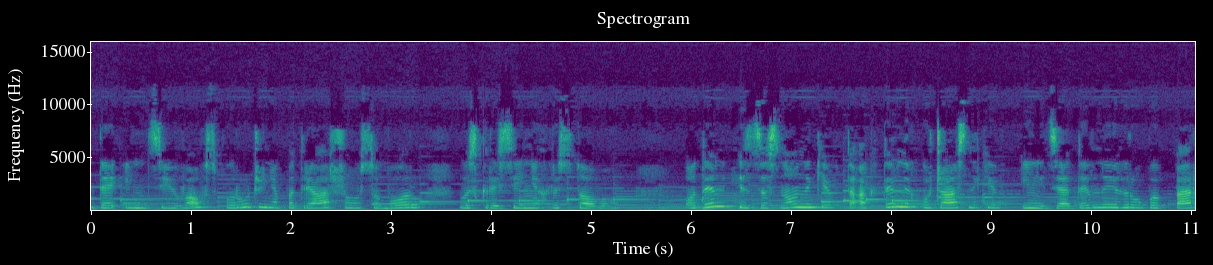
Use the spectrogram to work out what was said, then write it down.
де ініціював спорудження Патріаршого собору Воскресіння Христового, один із засновників та активних учасників ініціативної групи 1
